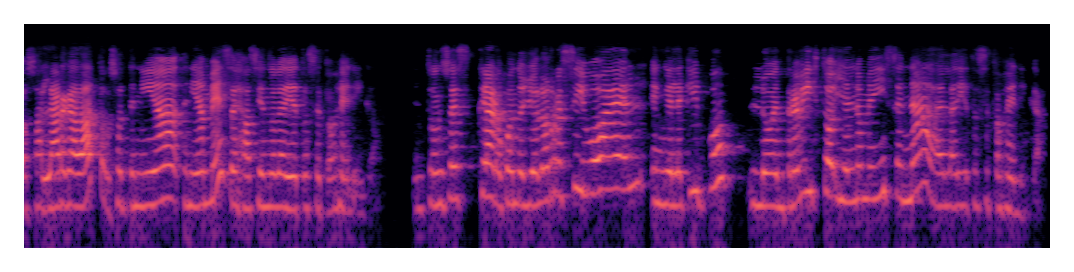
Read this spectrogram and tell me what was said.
o sea, larga data, o sea, tenía, tenía meses haciendo la dieta cetogénica. Entonces, claro, cuando yo lo recibo a él en el equipo, lo entrevisto y él no me dice nada de la dieta cetogénica.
